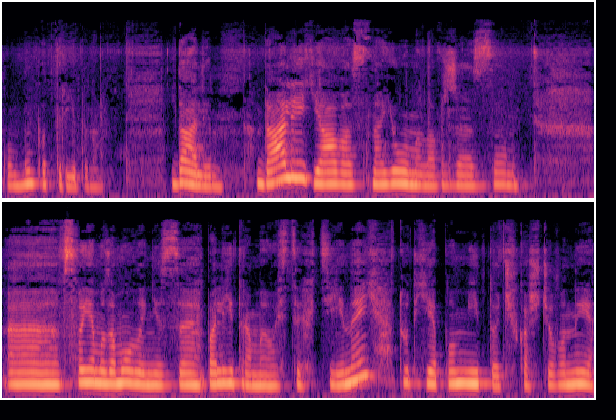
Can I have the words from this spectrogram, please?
кому потрібно. Далі, Далі я вас знайомила вже з е, в своєму замовленні з палітрами ось цих тіней. Тут є поміточка, що вони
